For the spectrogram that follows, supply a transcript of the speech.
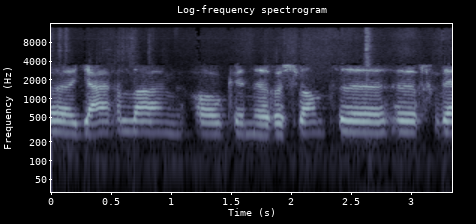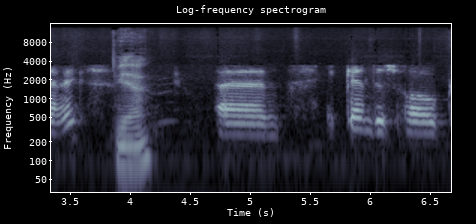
uh, jarenlang ook in uh, Rusland uh, gewerkt. Ja. En ik ken dus ook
